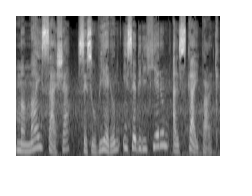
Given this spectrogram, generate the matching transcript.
Mamá y Sasha se subieron y se dirigieron al Sky Park.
